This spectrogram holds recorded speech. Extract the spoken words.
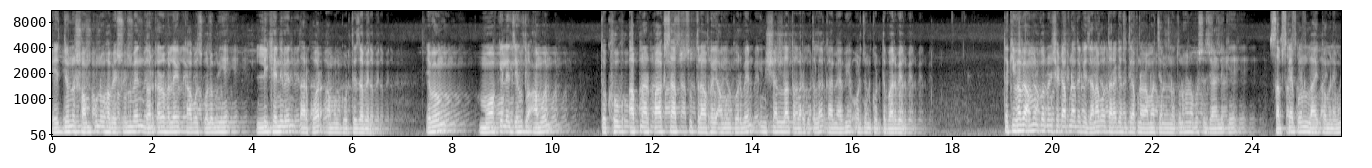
এর জন্য সম্পূর্ণভাবে শুনবেন দরকার হলে কাগজ কলম নিয়ে লিখে নেবেন তারপর আমল করতে যাবেন। এবং মকেলে যেহেতু আমল তো খুব আপনার পাক সাফ সুতরা হয়ে আমল করবেন। ইনশাল্লাহ তাবারকতলা কামিয়াবি অর্জন করতে পারবেন। তো কীভাবে আমল করবেন সেটা আপনাদেরকে জানাব। তার আগে যদি আপনার আমার চ্যানেল নতুন হন, অবশ্যই চ্যানেলটিকে সাবস্ক্রাইব করুন, লাইক, কমেন্ট এবং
